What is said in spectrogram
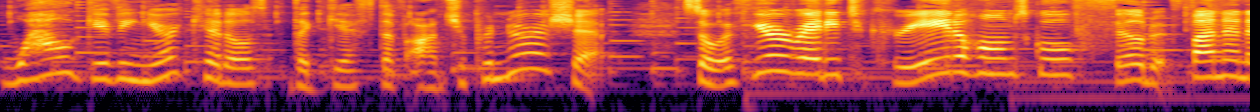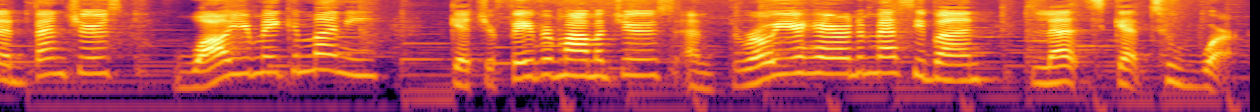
while giving your kiddos the gift of entrepreneurship. So if you're ready to create a homeschool filled with fun and adventures while you're making money, get your favorite mama juice and throw your hair in a messy bun. Let's get to work.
